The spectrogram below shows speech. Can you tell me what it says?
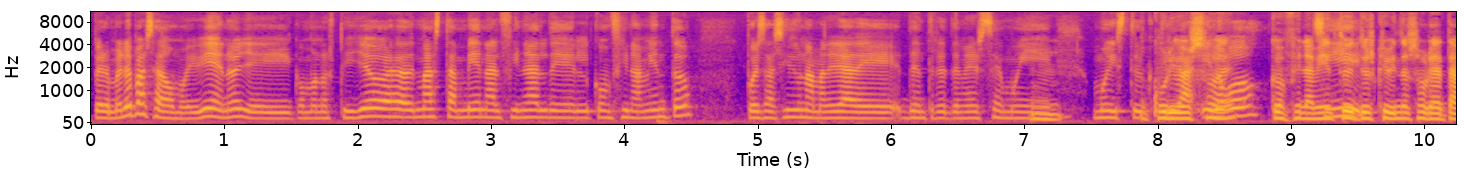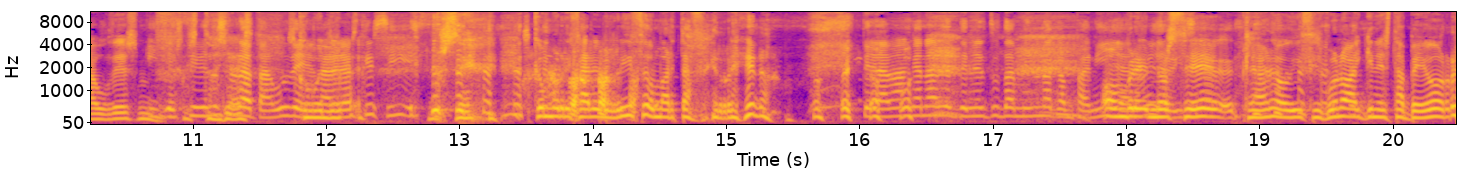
pero me lo he pasado muy bien, oye, y como nos pilló además también al final del confinamiento, pues ha sido una manera de, entretenerse muy, mm. muy instructiva. Curioso, y luego, ¿eh? Confinamiento y tú escribiendo sobre ataúdes. Y yo escribiendo sobre ataúdes, la verdad es que sí. No sé, es como rizar el rizo, Marta Ferrero. Te daban ganas de tener tú también una campanilla. Hombre, no, sé, claro, dices, bueno, hay quien está peor.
